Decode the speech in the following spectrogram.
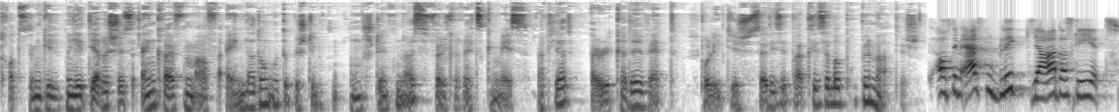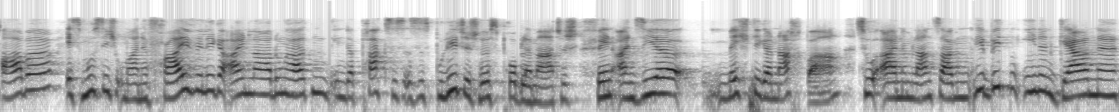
Trotzdem gilt militärisches Eingreifen auf Einladung unter bestimmten Umständen als völkerrechtsgemäß, erklärt Erika de Wett. Politisch sei diese Praxis aber problematisch. Auf den ersten Blick, ja, das geht. Aber es muss sich um eine freiwillige Einladung halten. In der Praxis ist es politisch höchst problematisch, wenn ein sehr mächtiger Nachbar zu einem Land sagen, wir bitten Ihnen gerne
